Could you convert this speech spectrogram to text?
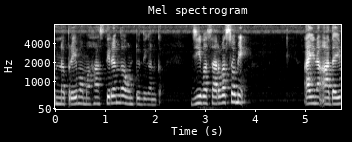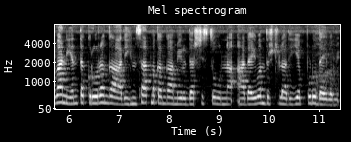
ఉన్న ప్రేమ మహాస్థిరంగా ఉంటుంది కనుక జీవ సర్వస్వమే. అయిన ఆ దైవాన్ని ఎంత క్రూరంగా అది హింసాత్మకంగా మీరు దర్శిస్తూ ఉన్న ఆ దైవం దృష్టిలో అది ఎప్పుడూ దైవమే.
